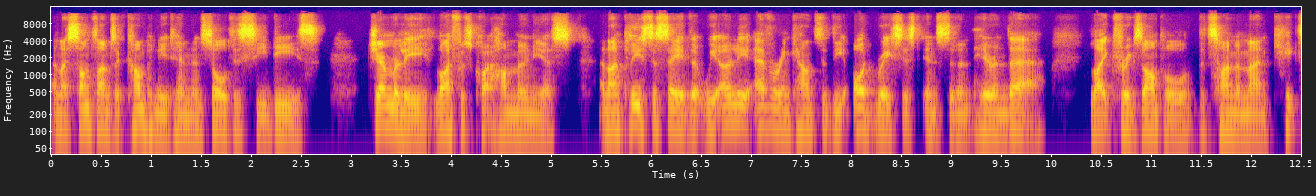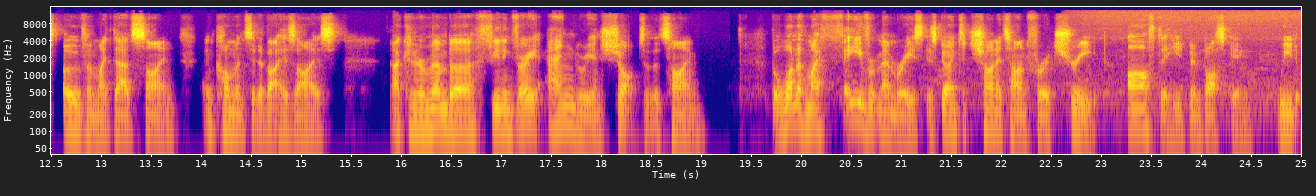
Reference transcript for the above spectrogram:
and I sometimes accompanied him and sold his CDs. Generally, life was quite harmonious, and I'm pleased to say that we only ever encountered the odd racist incident here and there. Like, for example, the time a man kicked over my dad's sign and commented about his eyes. I can remember feeling very angry and shocked at the time. But one of my favorite memories is going to Chinatown for a treat after he'd been busking. We'd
